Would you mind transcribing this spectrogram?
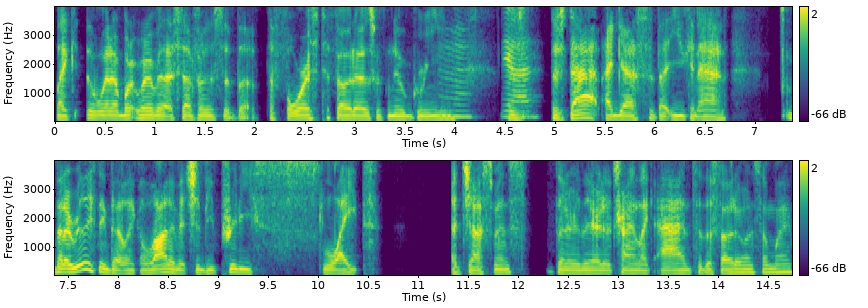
like whatever whatever that stuff is of the the forest photos with no green there's Yeah. there's that I guess that you can add, but I really think that like a lot of it should be pretty slight adjustments that are there to try and like add to the photo in some way.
